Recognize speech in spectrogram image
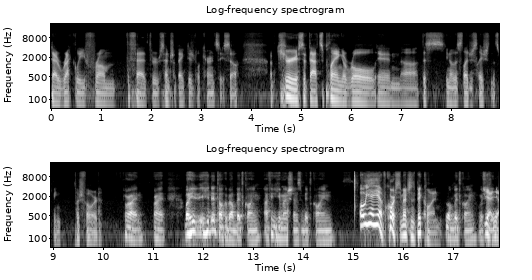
directly from the Fed through central bank digital currency. So I'm curious if that's playing a role in uh, this, you know, this legislation that's being pushed forward. Right, right. But he, he did talk about Bitcoin. I think he mentions Bitcoin. Oh yeah, yeah. Of course, he mentions Bitcoin. Well, Bitcoin. Which yeah, yeah.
